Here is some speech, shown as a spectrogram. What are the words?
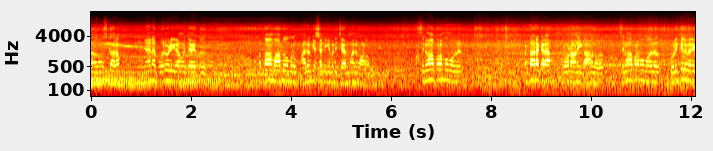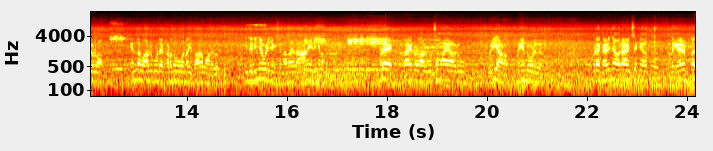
നമസ്കാരം. ഞാൻ പോരവഴി ഗ്രാമപഞ്ചായത്ത് പത്താം വാർഡ് മെമ്പറും ആരോഗ്യ സ്റ്റാൻഡിംഗ് കമ്മിറ്റി ചെയർമാനുമാണ്. സിനിമാപ്പറമ്പ് മുതൽ കൊട്ടാരക്കര റോഡാണ് ഈ കാണുന്നത്. സിനിമാപ്പറമ്പ് മുതൽ കുളിക്കൽ വരെയുള്ള എന്റെ വാർഡിൽ കൂടെ കടന്നു പോകുന്ന ഈ ഭാഗമാണിത്. ഇത് ഇടിഞ്ഞകുടി ജംഗ്ഷൻ അതായത് ആനയിരിക്കണം ഇവിടെ ഉണ്ടായിട്ടുള്ള രൂക്ഷമായ ഒരു കുഴിയാണ് മെയിൻ റോഡിൽ ഇവിടെ കഴിഞ്ഞ ഒരാഴ്ചക്കകത്ത് ഏഴെട്ട്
